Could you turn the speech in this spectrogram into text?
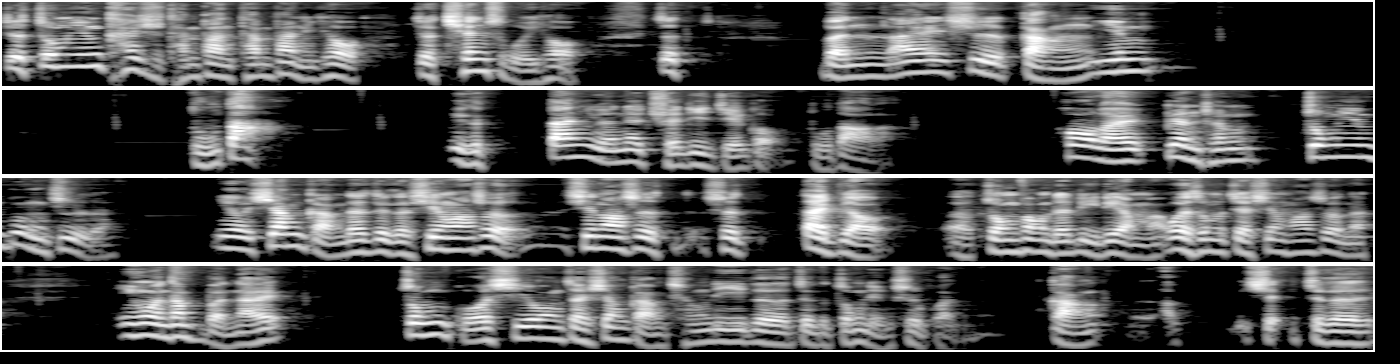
就中英开始谈判，谈判以后就签署以后。这本来是港英独大，一个单元的权力结构独大了，后来变成中英共治了。因为香港的这个新华社，新华社是代表呃中方的力量嘛？为什么叫新华社呢？因为它本来中国希望在香港成立一个这个总领事馆，港啊，这个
